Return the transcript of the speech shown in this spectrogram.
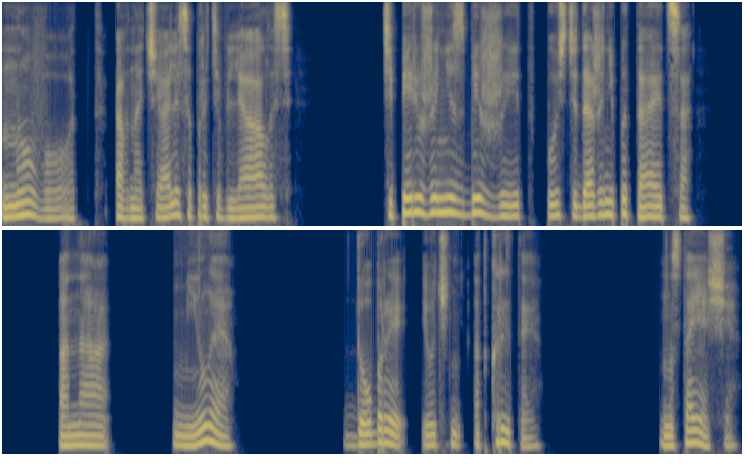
Ну вот, а вначале сопротивлялась. Теперь уже не сбежит, пусть и даже не пытается. Она милая, добрая и очень открытая. Настоящая.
